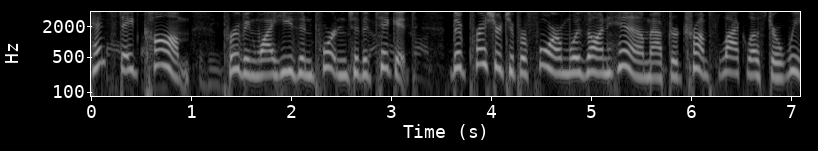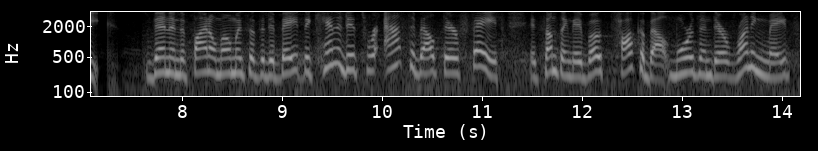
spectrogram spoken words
Pence stayed calm, proving why he's important to the ticket. The pressure to perform was on him after Trump's lackluster week. Then, in the final moments of the debate, the candidates were asked about their faith. It's something they both talk about more than their running mates.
